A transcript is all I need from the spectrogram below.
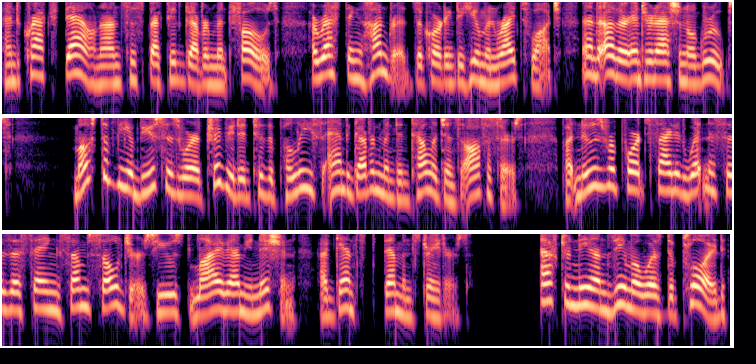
and cracked down on suspected government foes, arresting hundreds, according to Human Rights Watch and other international groups. Most of the abuses were attributed to the police and government intelligence officers, but news reports cited witnesses as saying some soldiers used live ammunition against demonstrators. After Niyonzima was deployed,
